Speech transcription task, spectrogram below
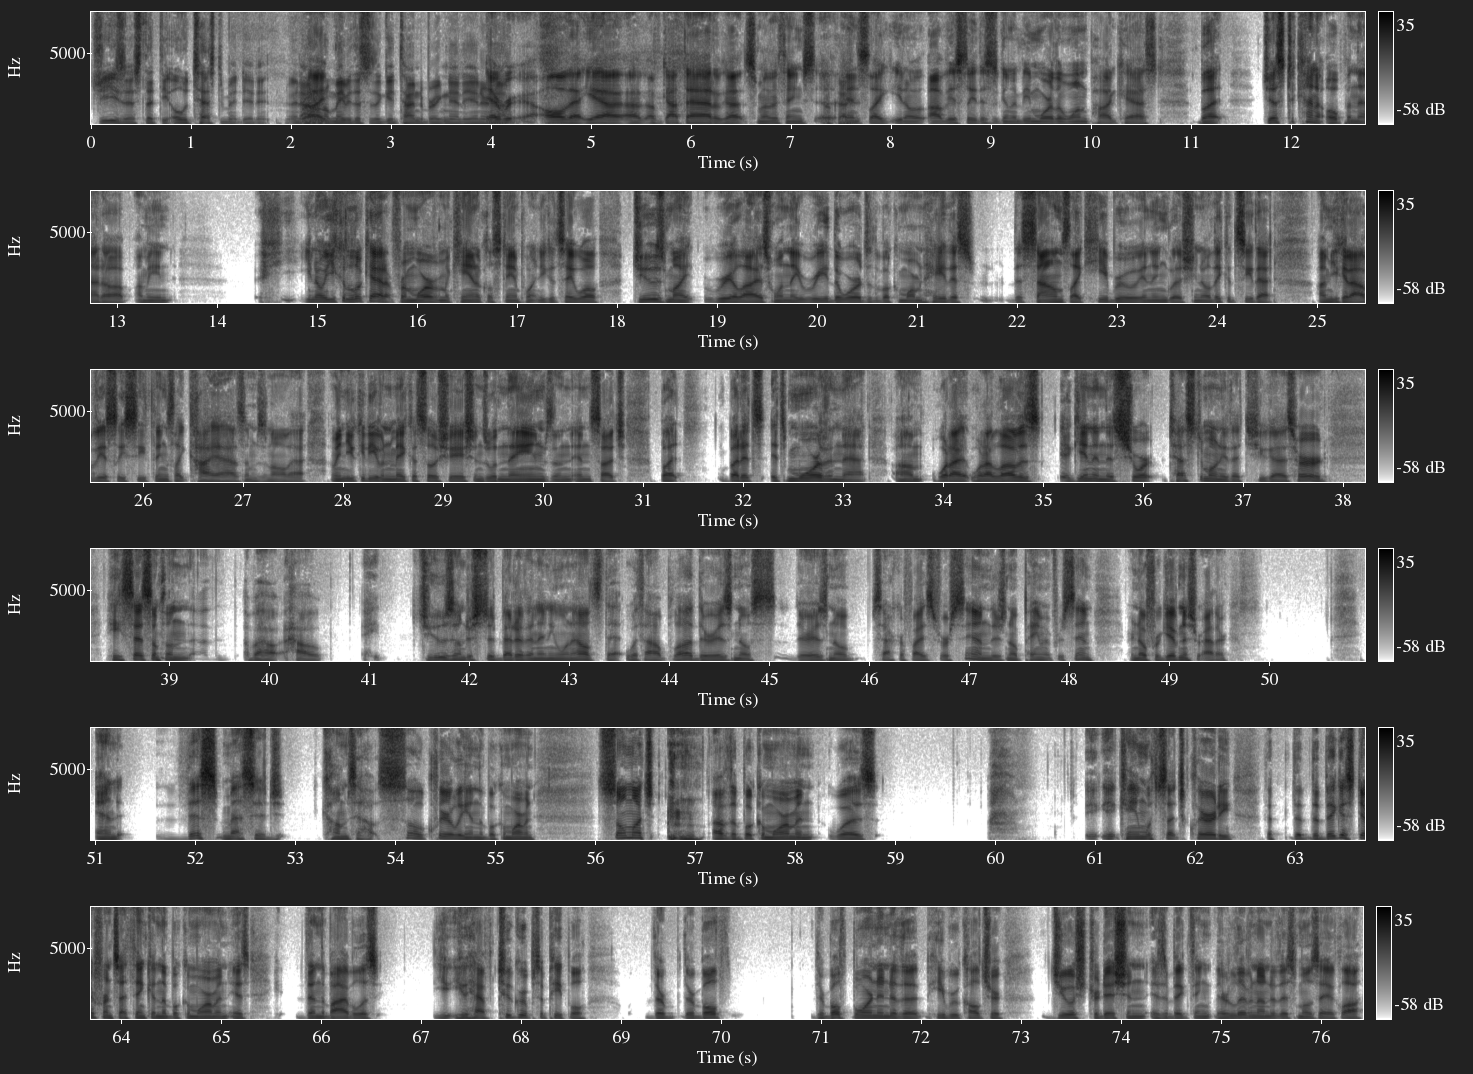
Jesus that the Old Testament didn't. And right. I don't know, maybe this is a good time to bring that in. Every, all that, yeah, I've got that. I've got some other things, uh, and it's like you know, obviously this is going to be more than one podcast, but just to kind of open that up, I mean, you know, you could look at it from more of a mechanical standpoint. You could say, well, Jews might realize when they read the words of the Book of Mormon, hey, this this sounds like Hebrew in English. You know, they could see that. Um, you could obviously see things like chiasms and all that. I mean, you could even make associations with names and, and such. But but it's it's more than that. Um, what I what I love is again in this short testimony that you guys heard, he says something about how Jews understood better than anyone else that without blood there is no there is no sacrifice for sin. There's no payment for sin or no forgiveness rather. And this message comes out so clearly in the Book of Mormon. So much of the Book of Mormon was it, it came with such clarity. The, the the biggest difference I think in the Book of Mormon is than the Bible is you, you have two groups of people. They're they're both they're both born into the Hebrew culture. Jewish tradition is a big thing. They're living under this Mosaic law.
